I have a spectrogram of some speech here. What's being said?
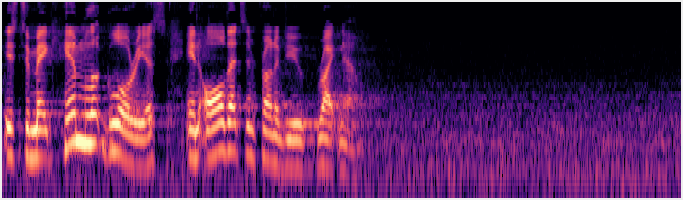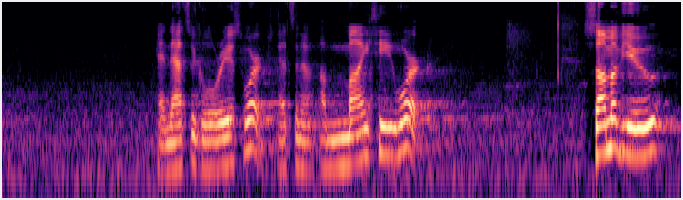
is to make Him look glorious in all that's in front of you right now. And that's a glorious work. That's an, a mighty work. Some of you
